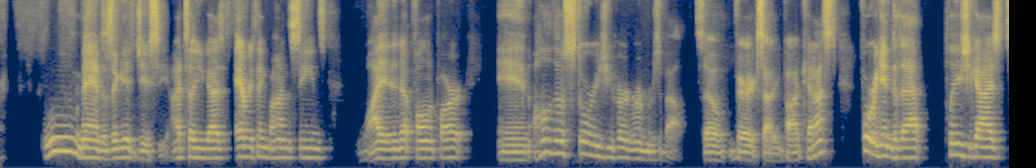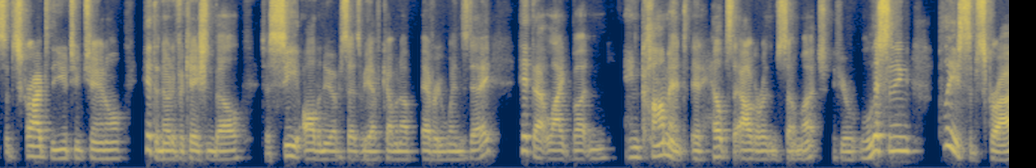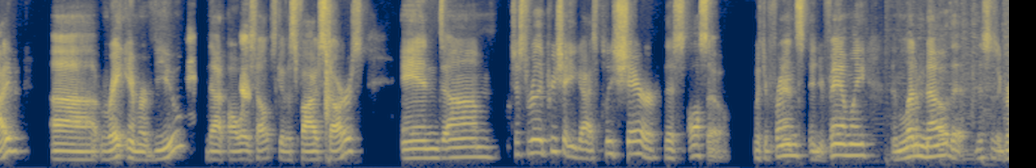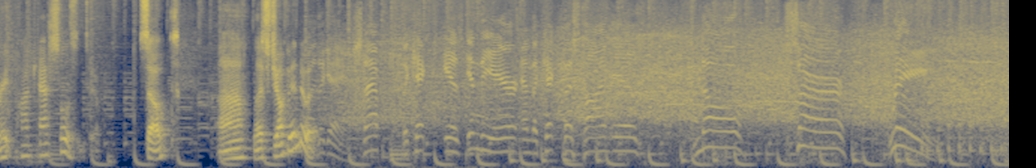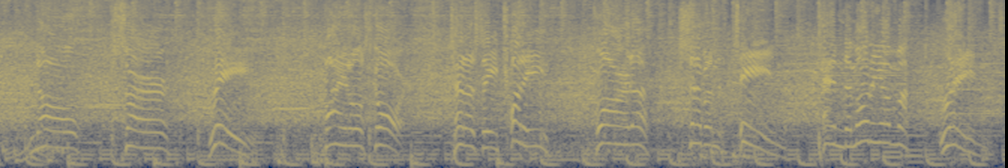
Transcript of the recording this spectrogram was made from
Ooh, man, does it get juicy. I tell you guys everything behind the scenes, why it ended up falling apart, and all those stories you heard rumors about. So, very exciting podcast. Before we get into that, please, you guys, subscribe to the YouTube channel, hit the notification bell to see all the new episodes we have coming up every Wednesday. Hit that like button and comment. It helps the algorithm so much. If you're listening, please subscribe, uh, rate and review. That always helps. Give us five stars. And um, just really appreciate you guys. Please share this also with your friends and your family and let them know that this is a great podcast to listen to. So uh, let's jump into it. The game. Snap. The kick is in the air, and the kick this time is no, sir, Reed. No, sir, Reed. Final score: Tennessee 20, Florida 17. Pandemonium reigns.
